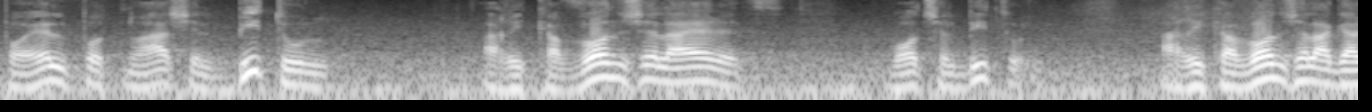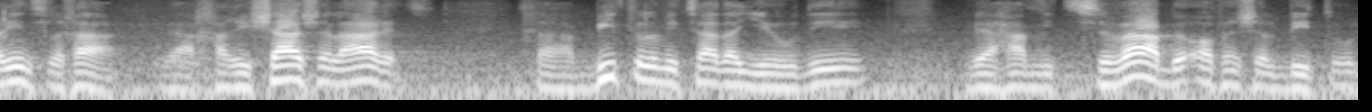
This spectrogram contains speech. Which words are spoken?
פועל פה תנועה של ביטול, הריקבון של הארץ, וורד של ביטול, הריקבון של הגרעין, סליחה, והחרישה של הארץ, הביטול מצד היהודי והמצווה באופן של ביטול,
